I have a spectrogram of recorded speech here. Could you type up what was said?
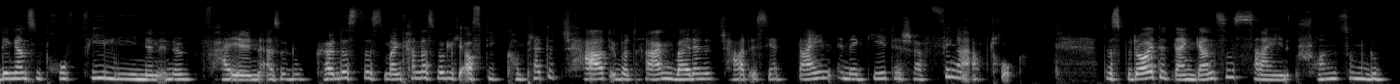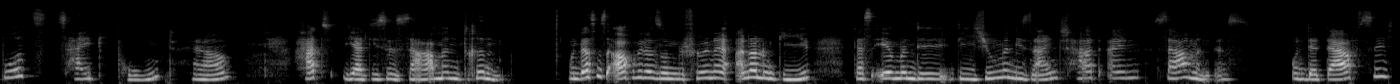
den ganzen Profillinien, in den Pfeilen. Also du könntest das, man kann das wirklich auf die komplette Chart übertragen, weil deine Chart ist ja dein energetischer Fingerabdruck. Das bedeutet, dein ganzes Sein schon zum Geburtszeitpunkt ja, hat ja diese Samen drin. Und das ist auch wieder so eine schöne Analogie, dass eben die, die Human Design Chart ein Samen ist. Und der darf sich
